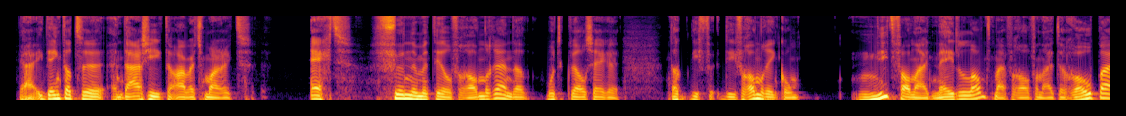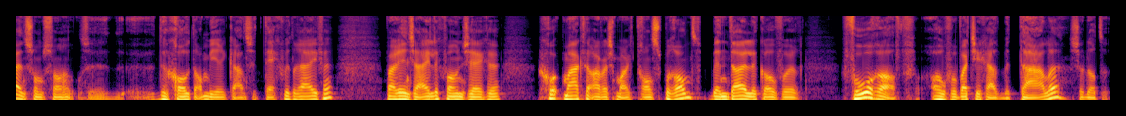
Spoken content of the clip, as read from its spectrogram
Ja, ik denk dat, uh, en daar zie ik de arbeidsmarkt echt fundamenteel veranderen. En dat moet ik wel zeggen, dat die, die verandering komt niet vanuit Nederland, maar vooral vanuit Europa en soms van de grote Amerikaanse techbedrijven. Waarin ze eigenlijk gewoon zeggen, maak de arbeidsmarkt transparant, ben duidelijk over vooraf over wat je gaat betalen, zodat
